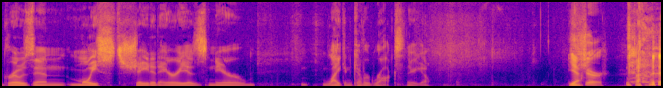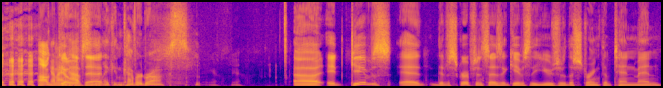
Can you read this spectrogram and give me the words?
Grows in moist, shaded areas near lichen covered rocks. There you go. Yeah. Sure. I'll Can go I have with that. some lichen covered rocks? Uh, it gives uh, the description says it gives the user the strength of ten men.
